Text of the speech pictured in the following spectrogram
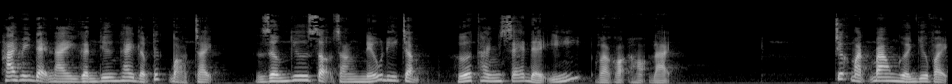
Hai huynh đệ này gần như ngay lập tức bỏ chạy, dường như sợ rằng nếu đi chậm, hứa thanh sẽ để ý và gọi họ lại. Trước mặt bao người như vậy,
